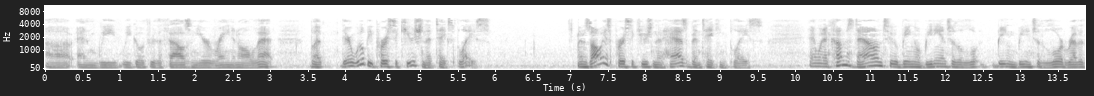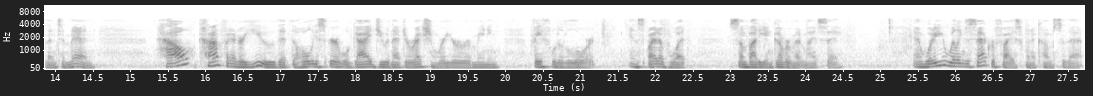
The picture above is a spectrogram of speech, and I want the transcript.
uh, and we, we go through the thousand year reign and all that. But there will be persecution that takes place. There's always persecution that has been taking place. And when it comes down to being obedient to the being obedient to the Lord rather than to men, how confident are you that the Holy Spirit will guide you in that direction where you're remaining faithful to the Lord, in spite of what somebody in government might say? And what are you willing to sacrifice when it comes to that?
